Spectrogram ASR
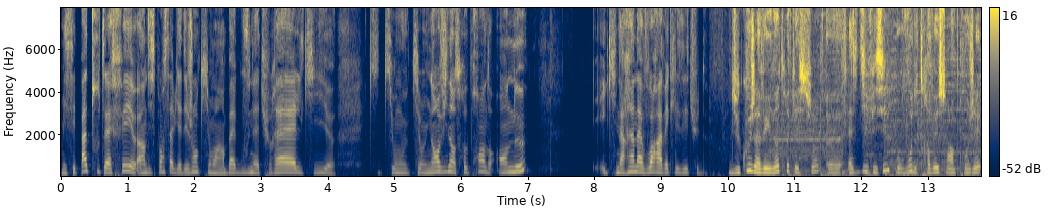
Mais c'est pas tout à fait euh, indispensable. Il y a des gens qui ont un bagou naturel, qui, euh, qui, qui, ont, qui ont une envie d'entreprendre en eux et qui n'a rien à voir avec les études. Du coup, j'avais une autre question. Euh, Est-ce difficile pour vous de travailler sur un projet,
